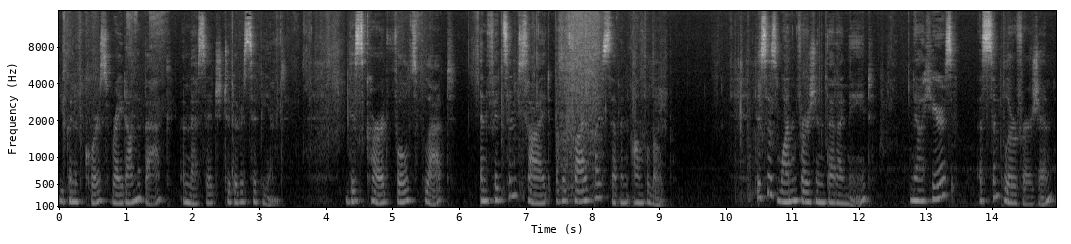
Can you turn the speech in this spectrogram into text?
You can of course write on the back a message to the recipient. This card folds flat and fits inside of a 5x7 envelope. This is one version that I made. Now here's a simpler version.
